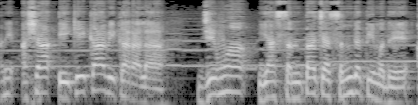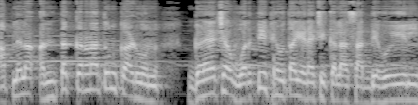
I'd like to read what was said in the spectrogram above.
आणि अशा एकेका विकाराला जेव्हा या संताच्या संगतीमध्ये आपल्याला अंतःकरणातून काढून गळ्याच्या वरती ठेवता येण्याची कला साध्य होईल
